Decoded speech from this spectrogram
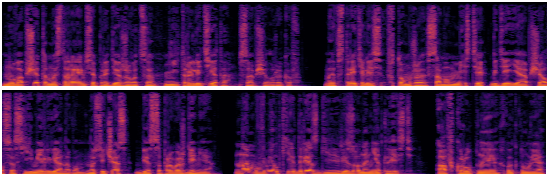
«Ну, вообще-то мы стараемся придерживаться нейтралитета», — сообщил Рыков. «Мы встретились в том же самом месте, где я общался с Емельяновым, но сейчас без сопровождения. Нам в мелкие дрязги резона нет лезть. А в крупные, — хмыкнул я.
